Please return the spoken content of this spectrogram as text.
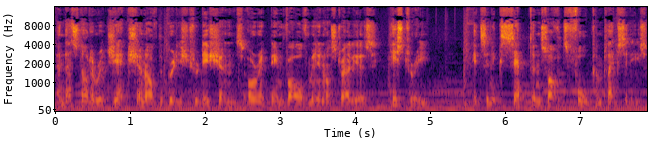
And that's not a rejection of the British traditions or involvement in Australia's history, it's an acceptance of its full complexities.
